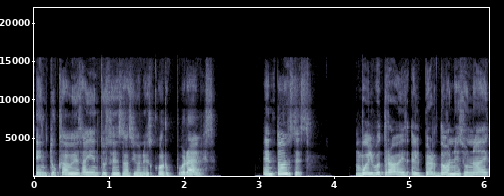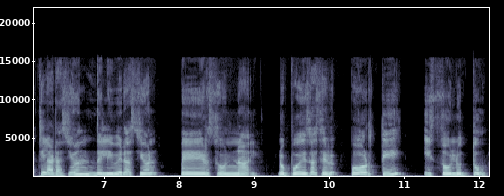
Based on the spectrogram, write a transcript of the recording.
en tu cabeza y en tus sensaciones corporales. Entonces, vuelvo otra vez, el perdón es una declaración de liberación personal. Lo puedes hacer por ti y solo tú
